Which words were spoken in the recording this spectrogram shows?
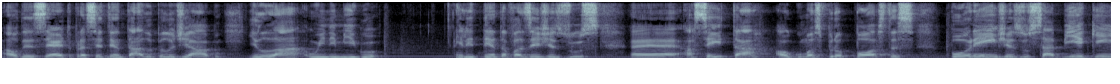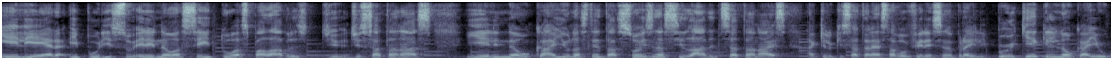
ao deserto para ser tentado pelo diabo. E lá o inimigo ele tenta fazer Jesus é, aceitar algumas propostas Porém, Jesus sabia quem ele era e por isso ele não aceitou as palavras de, de, Satanás e ele não caiu nas tentações e na cilada de Satanás, aquilo que Satanás estava oferecendo para ele. Por que, que ele não caiu?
